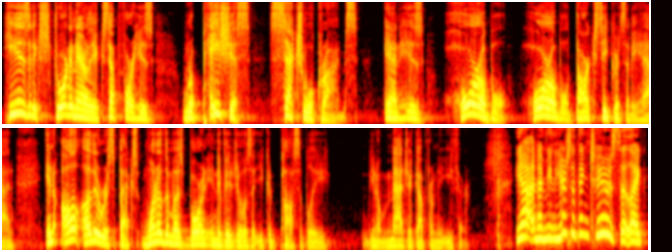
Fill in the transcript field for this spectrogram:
he is an extraordinarily except for his rapacious sexual crimes and his horrible horrible dark secrets that he had in all other respects one of the most boring individuals that you could possibly you know magic up from the ether. Yeah, and I mean, here's the thing too: is that like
